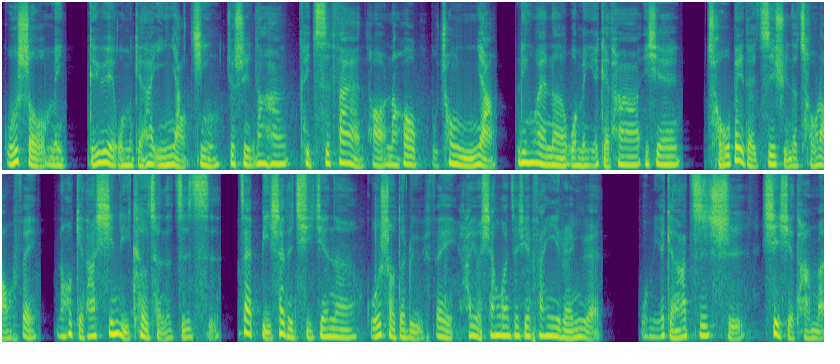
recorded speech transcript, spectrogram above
国手每个月我们给他营养金，就是让他可以吃饭，哈，然后补充营养。另外呢，我们也给他一些筹备的咨询的酬劳费，然后给他心理课程的支持。在比赛的期间呢，国手的旅费还有相关这些翻译人员，我们也给他支持，谢谢他们。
